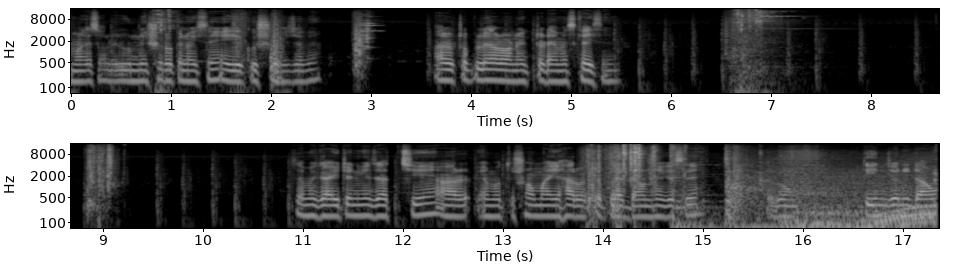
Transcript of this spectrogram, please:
আমার কাছে অলরেডি উনিশশো টোকেন হয়েছে, এই একুশশো হয়ে যাবে। আর একটা প্লেয়ার অনেকটা ড্যামেজ খাইছে। তো আমি গাড়িটা নিয়ে যাচ্ছি আর এর মতো সময় আরও একটা প্লেয়ার ডাউন হয়ে গেছে এবং তিনজনই ডাউন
